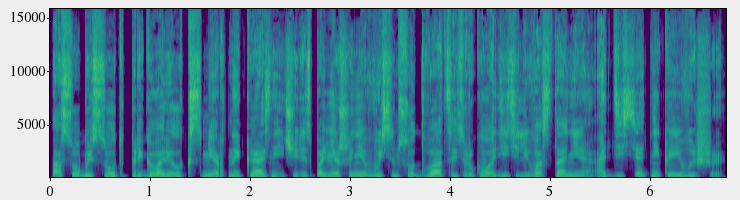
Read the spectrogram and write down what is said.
Особый суд приговорил к смертной казни через повешение 820 руководителей восстания от десятника и выше.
